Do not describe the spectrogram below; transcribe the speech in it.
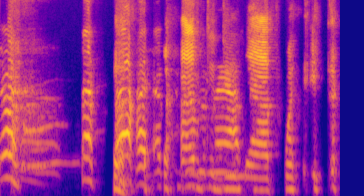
I I have have to do to the do math. math, wait.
